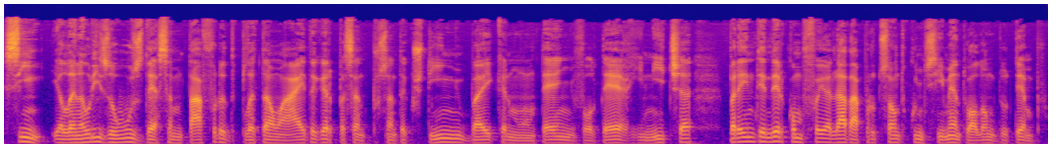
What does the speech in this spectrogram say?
Sim, ele analisa o uso dessa metáfora de Platão a Heidegger, passando por Santo Agostinho, Bacon, Montaigne, Voltaire e Nietzsche, para entender como foi olhada a produção de conhecimento ao longo do tempo.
